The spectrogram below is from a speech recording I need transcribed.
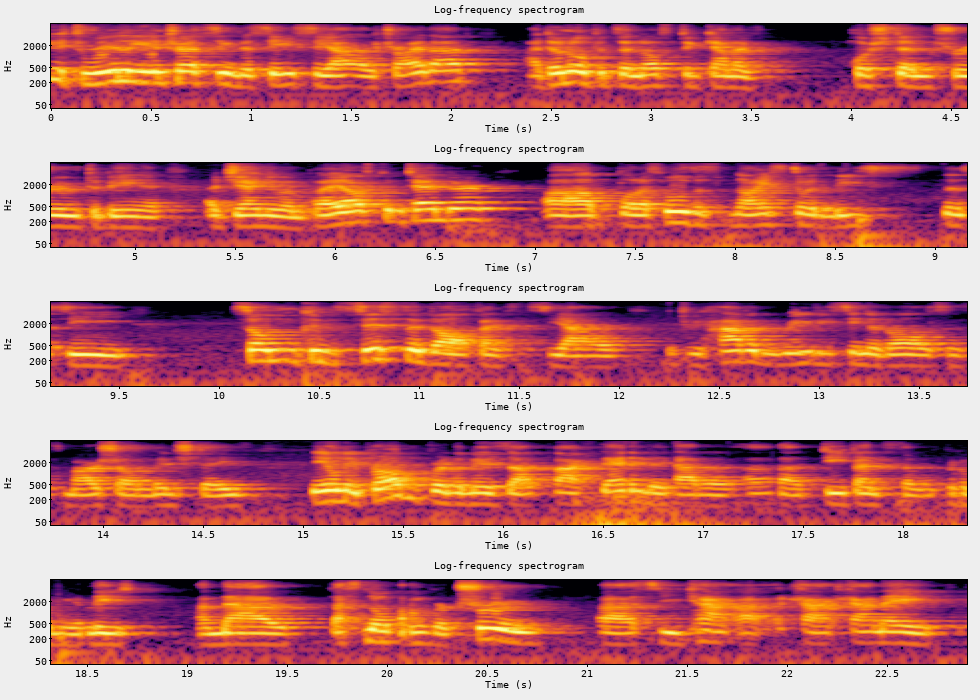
It's really interesting to see Seattle try that. I don't know if it's enough to kind of push them through to being a, a genuine playoff contender, uh, but I suppose it's nice to at least to see some consistent offense in Seattle, which we haven't really seen at all since Marshawn Lynch days. The only problem for them is that back then they had a, a defense that was becoming elite, and now that's no longer true. Uh, so you can't, uh, can, can a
